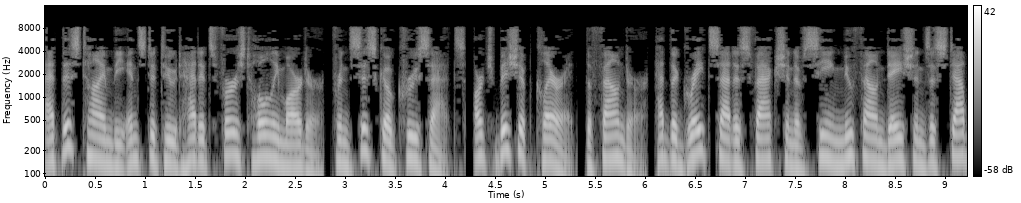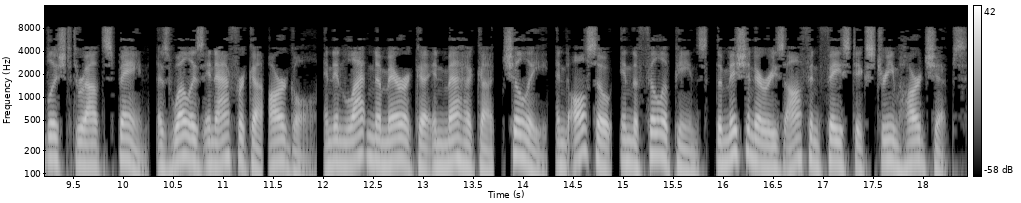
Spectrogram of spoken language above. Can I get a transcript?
At this time the institute had its first holy martyr, Francisco Crusats. Archbishop Claret, the founder, had the great satisfaction of seeing new foundations established throughout Spain, as well as in Africa Argel, and in Latin America in Mexico, Chile, and also, in the Philippines. The missionaries often faced extreme hardships.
